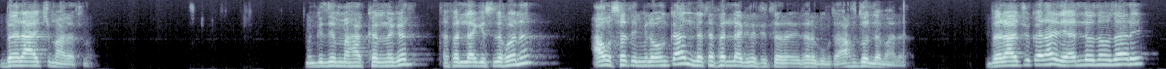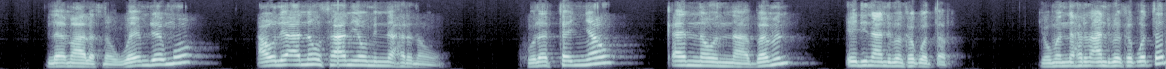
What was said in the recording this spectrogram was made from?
በላጭ ማለት ነው ምንጊዜ መሐከል ነገር ተፈላጊ ስለሆነ አውሰጥ የሚለውን ቃል ለተፈላጊነት የተረጉሙታል አፍዶል ለማለት በላጩ ቀናል ያለው ነው ዛሬ ለማለት ነው ወይም ደግሞ አውሊያነው ثاني يوم النحر ነው ሁለተኛው ቀን ነውና በምን ኤዲን አንድ በን ከቆጠር يوم النحر አንድ በን ከቆጠር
